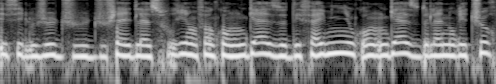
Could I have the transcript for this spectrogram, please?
et c'est le jeu du, du, chat et de la souris. Enfin, quand on gaze des familles ou quand on gaze de la nourriture,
